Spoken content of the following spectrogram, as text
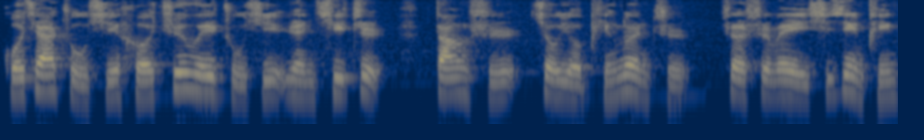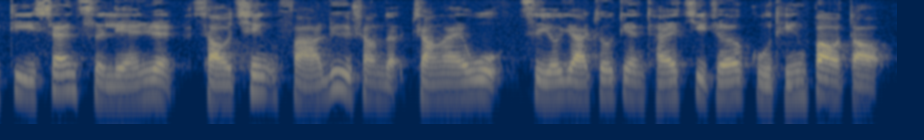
国家主席和军委主席任期制。当时就有评论指，这是为习近平第三次连任扫清法律上的障碍物。自由亚洲电台记者古婷报道。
